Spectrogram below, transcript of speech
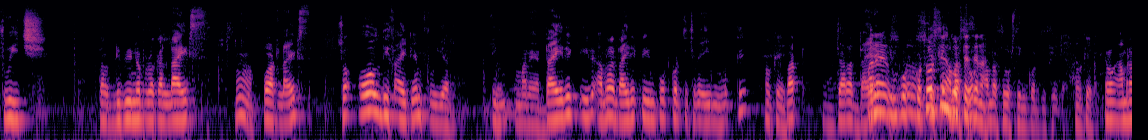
সুইচ তারপর বিভিন্ন প্রকার lights hmm pot lights so all this items we are মানে ডাইরেক্ট আমরা ডাইরেক্ট ইম্পোর্ট করতেছি না এই মুহূর্তে ওকে বাট যারা ডাইরেক্ট ইম্পোর্ট করতেছে না। আমরা সোর্সিং করতেছি এটা। ওকে এবং আমরা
